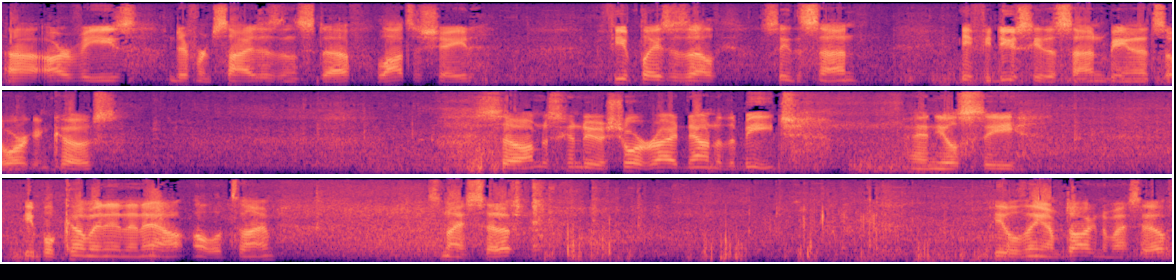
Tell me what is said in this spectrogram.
uh, RVs, different sizes and stuff. Lots of shade. A few places I'll see the sun, if you do see the sun, being it's the Oregon coast. So I'm just going to do a short ride down to the beach, and you'll see people coming in and out all the time. It's a nice setup. People think I'm talking to myself.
